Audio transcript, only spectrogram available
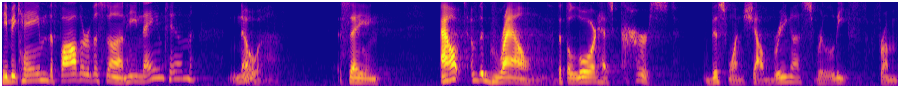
he became the father of a son. He named him Noah, saying, Out of the ground that the Lord has cursed, this one shall bring us relief from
